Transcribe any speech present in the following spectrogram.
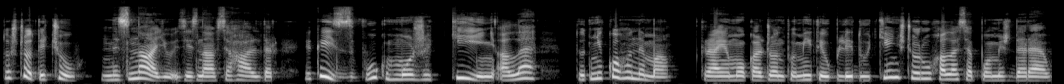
То що ти чув? Не знаю, зізнався Гальдер. Якийсь звук, може, кінь, але тут нікого нема. Краєм ока Джон помітив бліду тінь, що рухалася поміж дерев.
